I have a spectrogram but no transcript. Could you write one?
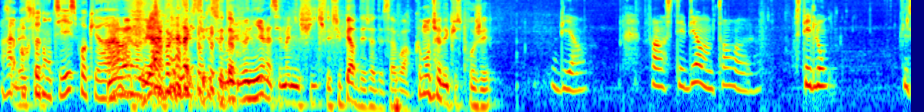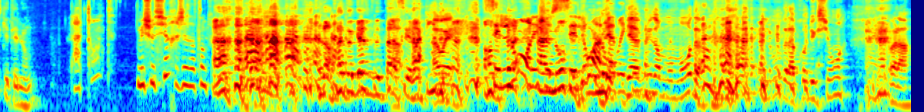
Ah, orthodontiste, procureur. Ah ouais, non, mais à chaque fois que je pose la question, C'est- devenir Et c'est magnifique. C'est superbe déjà de savoir. Comment tu as vécu ce projet? Bien. Enfin, c'était bien en même temps. euh, C'était long. Qu'est-ce qui était long? L'attente. Mes chaussures, je les attends toujours. Alors, Patogas, vous n'êtes pas assez rapide. Ah ouais. C'est long, les Ah non, c'est long à fabriquer. Bienvenue dans mon monde et le monde de la production. Voilà.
